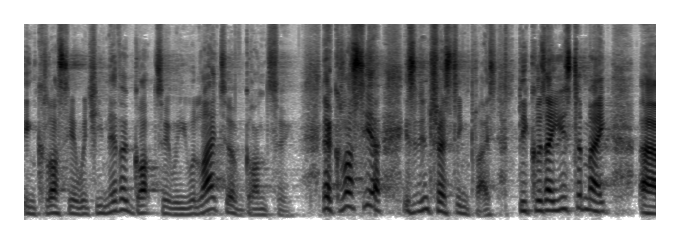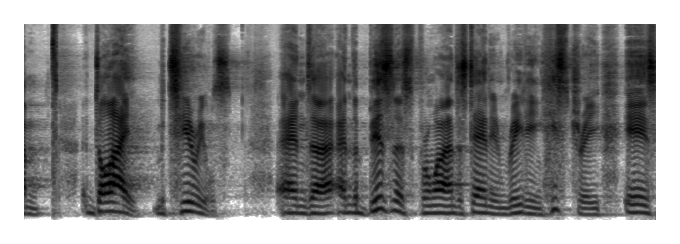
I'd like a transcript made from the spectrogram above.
in Colossia, which he never got to, he would like to have gone to. Now, Colossia is an interesting place because they used to make um, dye materials. And, uh, and the business, from what I understand in reading history, is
